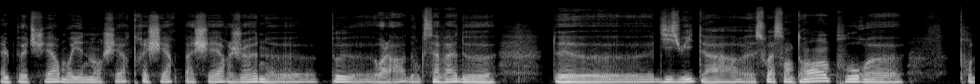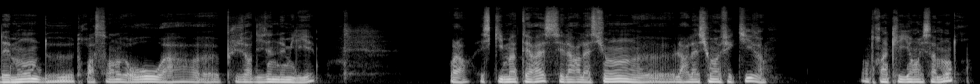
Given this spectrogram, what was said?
Elle peut être chère, moyennement chère, très chère, pas chère, jeune, euh, peu, euh, voilà. Donc ça va de de 18 à 60 ans pour euh, pour des montres de 300 euros à euh, plusieurs dizaines de milliers. Voilà. Et ce qui m'intéresse, c'est la relation euh, la relation affective entre un client et sa montre.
